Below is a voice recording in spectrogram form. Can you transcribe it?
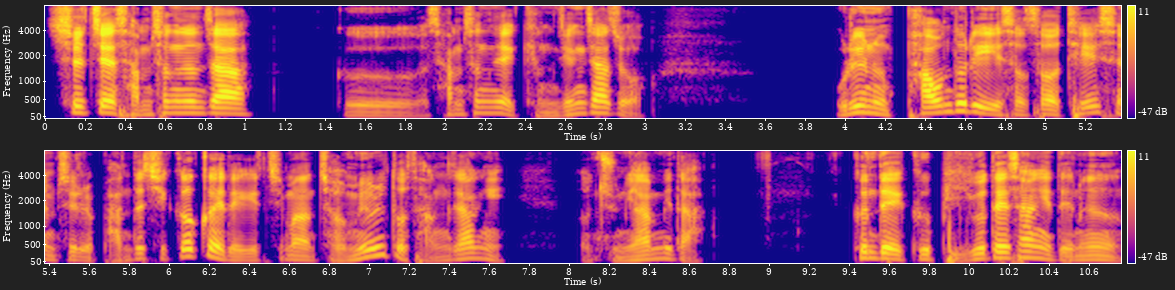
실제 삼성전자 그 삼성전자 경쟁자죠. 우리는 파운드리에 있어서 TSMC를 반드시 꺾어야 되겠지만 점유율도 당장이 어, 중요합니다. 근데 그 비교 대상이 되는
